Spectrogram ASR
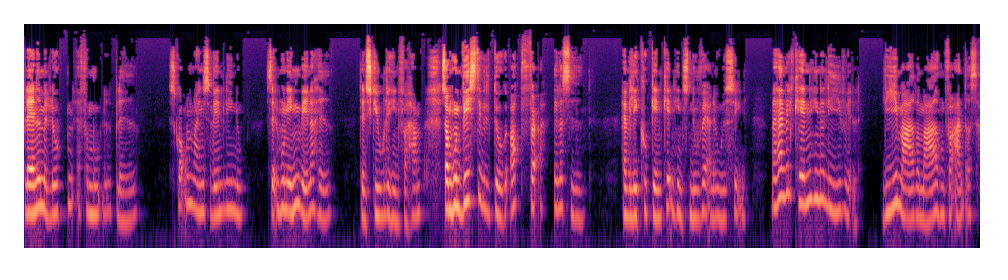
blandet med lugten af formulede blade. Skoven var hendes ven lige nu, selvom hun ingen venner havde. Den skjulte hende for ham, som hun vidste ville dukke op før eller siden. Han ville ikke kunne genkende hendes nuværende udseende, men han ville kende hende alligevel. Lige meget, hvor meget hun forandrede sig.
